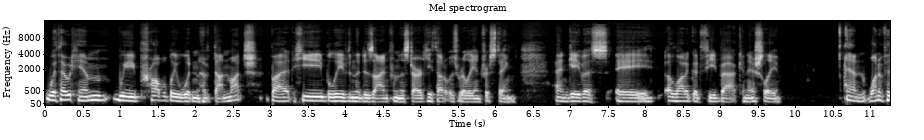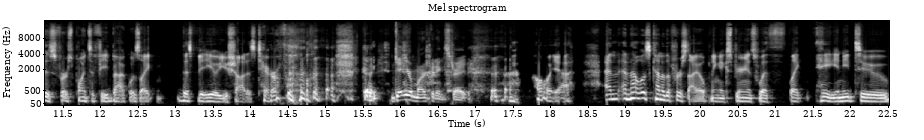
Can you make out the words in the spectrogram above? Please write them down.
Without him, we probably wouldn't have done much, but he believed in the design from the start. He thought it was really interesting and gave us a, a lot of good feedback initially. And one of his first points of feedback was like, "This video you shot is terrible." Get your marketing straight. oh yeah, and and that was kind of the first eye-opening experience with like, hey, you need to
